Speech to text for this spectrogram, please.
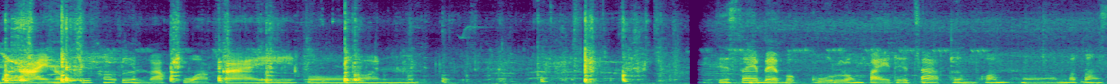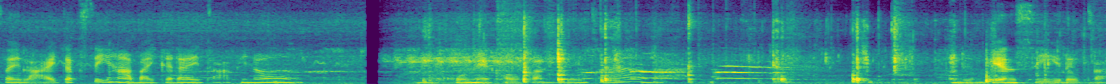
บ่หลายเนาะคือเขาเอื่นว่าขัวไก่ก่อนจะใส่ใบบักกูดลงไปเด้อจ้าเพิ่มความหอมไม่ต้องใส่หลายจักสี่ห้าใบก็ได้จ้าพี่น้องคนให้เข้ากันเลยจ้าเดือมเปลี่ยนสีเลยจ้า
